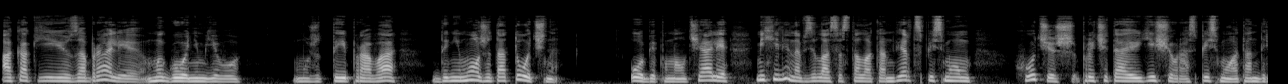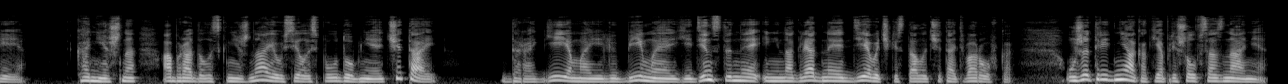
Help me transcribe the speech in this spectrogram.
а как ее забрали, мы гоним его. Может, ты и права, да не может, а точно. Обе помолчали. Михелина взяла со стола конверт с письмом. «Хочешь, прочитаю еще раз письмо от Андрея?» «Конечно», — обрадовалась княжна и уселась поудобнее. «Читай». «Дорогие мои любимые, единственные и ненаглядные девочки», — стала читать воровка. «Уже три дня, как я пришел в сознание.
